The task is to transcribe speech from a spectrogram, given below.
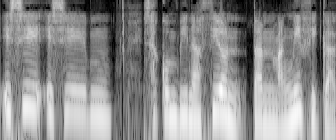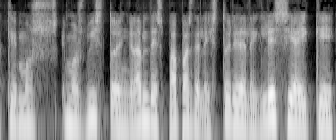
Ese, ese, mm, esa combinación tan magnífica que hemos, hemos visto en grandes papas de la historia de la Iglesia y que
